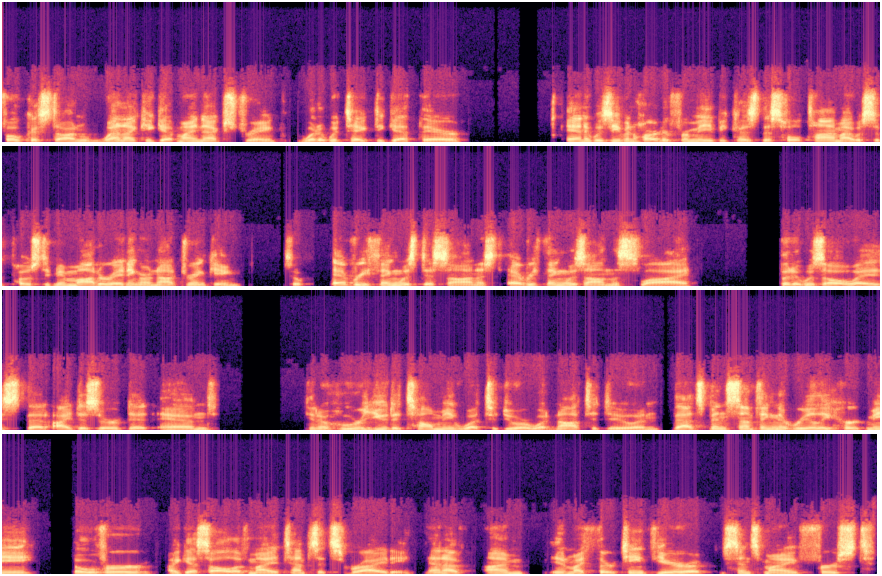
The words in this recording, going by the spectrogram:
focused on when I could get my next drink, what it would take to get there. And it was even harder for me because this whole time I was supposed to be moderating or not drinking. So everything was dishonest, everything was on the sly. But it was always that I deserved it. And, you know, who are you to tell me what to do or what not to do? And that's been something that really hurt me over, I guess, all of my attempts at sobriety. And I've, I'm in my 13th year since my first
